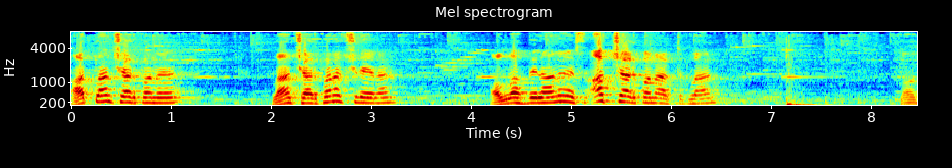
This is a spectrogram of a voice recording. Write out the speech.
At lan çarpanı. Lan çarpan at şuraya lan. Allah belanı versin. At çarpanı artık lan. Lan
